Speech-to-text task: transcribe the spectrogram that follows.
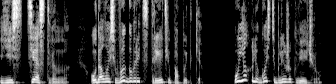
Естественно, удалось выговорить с третьей попытки. Уехали гости ближе к вечеру.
